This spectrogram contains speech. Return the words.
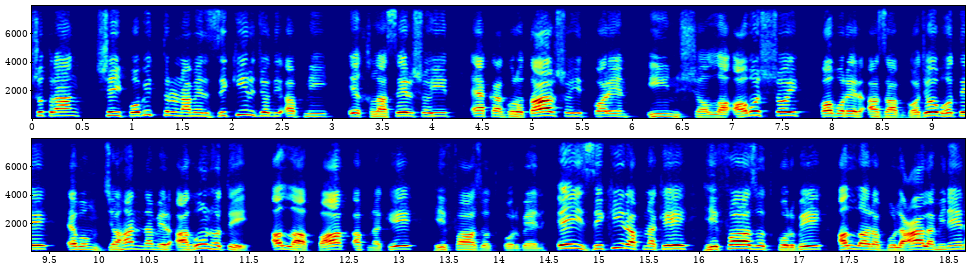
সুতরাং সেই পবিত্র নামের জিকির যদি আপনি এখলাসের সহিত, একাগ্রতার সহিত করেন, ইনশাল্লাহ অবশ্যই কবরের আজাব গজব হতে এবং জাহান নামের আগুন হতে আল্লাহ পাক আপনাকে হেফাজত করবেন। এই জিকির আপনাকে হেফাজত করবে আল্লাহ রাব্বুল আলমিনের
